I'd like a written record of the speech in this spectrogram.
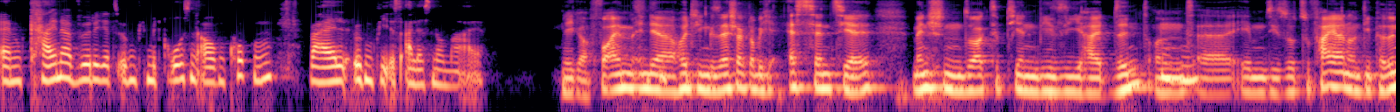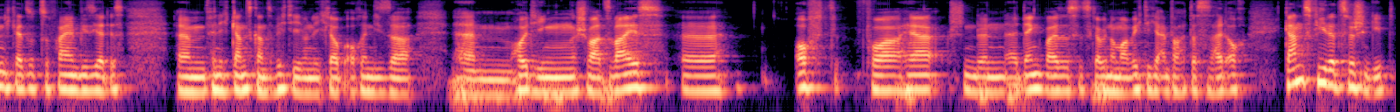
ähm, keiner würde jetzt irgendwie mit großen Augen gucken, weil irgendwie ist alles normal. Mega. Vor allem in der heutigen Gesellschaft, glaube ich, essentiell, Menschen so akzeptieren, wie sie halt sind und mhm. äh, eben sie so zu feiern und die Persönlichkeit so zu feiern, wie sie halt ist, ähm, finde ich ganz, ganz wichtig. Und ich glaube auch in dieser ähm, heutigen Schwarz-Weiß äh, oft vorherrschenden äh, Denkweise ist es, glaube ich, nochmal wichtig, einfach, dass es halt auch ganz viel dazwischen gibt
